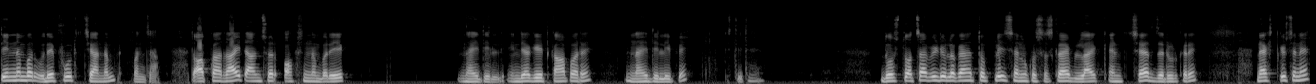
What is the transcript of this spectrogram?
तीन नंबर उदयपुर, चार नंबर पंजाब। तो आपका राइट आंसर ऑप्शन नंबर एक, नई दिल्ली। इंडिया गेट कहाँ पर है? नई दिल्ली पे स्थित है। दोस्तों अच्छा वीडियो लगा है तो प्लीज़ चैनल को सब्सक्राइब लाइक एंड शेयर ज़रूर करें। नेक्स्ट क्वेश्चन है,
